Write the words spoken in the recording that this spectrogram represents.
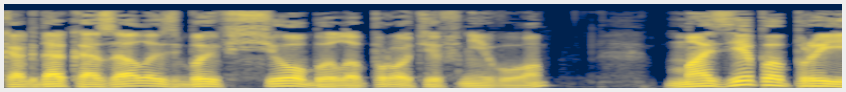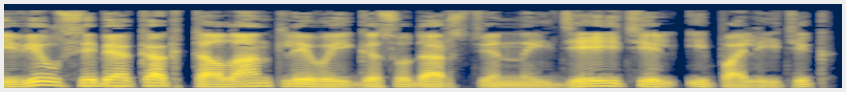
когда, казалось бы, все было против него, Мазепа проявил себя как талантливый государственный деятель и политик,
